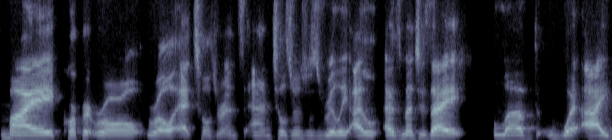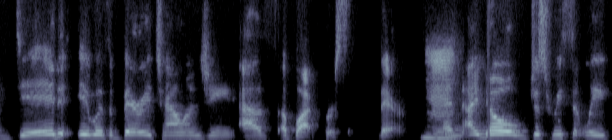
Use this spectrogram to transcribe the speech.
my corporate role role at Children's, and Children's was really I as much as I loved what I did, it was very challenging as a black person there, mm-hmm. and I know just recently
